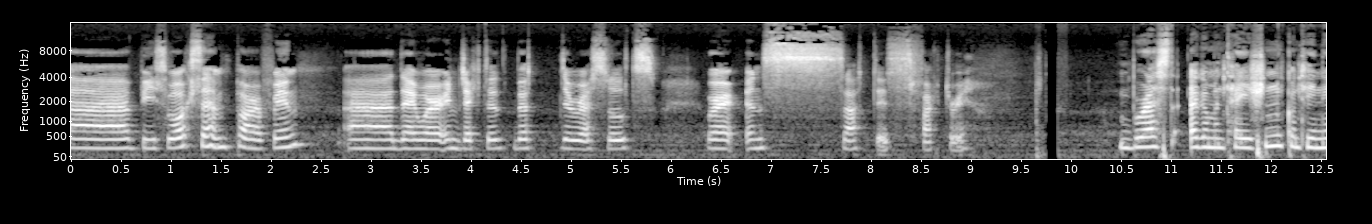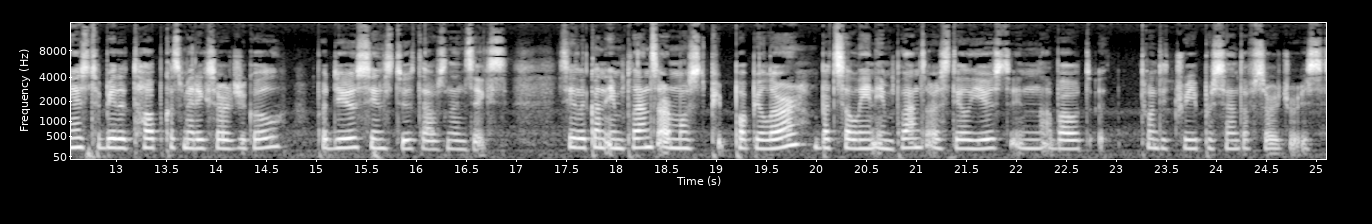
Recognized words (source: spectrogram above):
uh, beeswax and paraffin. Uh, they were injected, but the results were unsatisfactory. Breast augmentation continues to be the top cosmetic surgical produced since 2006. Silicone implants are most popular, but saline implants are still used in about 23% of surgeries.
